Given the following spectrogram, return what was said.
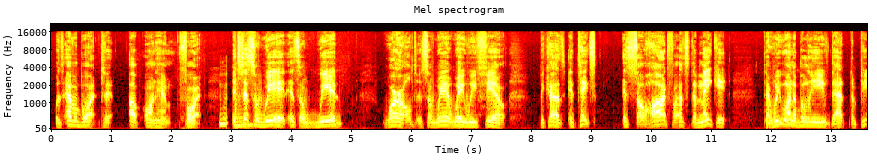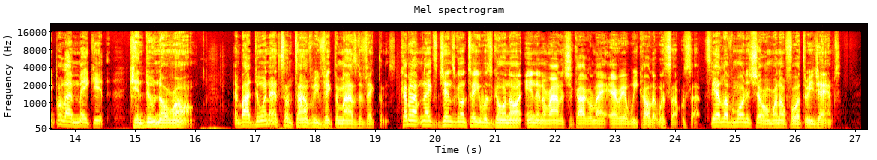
was ever brought to, up on him for it. Mm-hmm. It's just a weird. It's a weird world. It's a weird way we feel because it takes. It's so hard for us to make it that we want to believe that the people that make it can do no wrong. And by doing that, sometimes we victimize the victims. Coming up next, Jen's going to tell you what's going on in and around the Chicagoland area. We call it What's Up, What's Up. The Ed Lover Morning Show on 1043 Jams.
